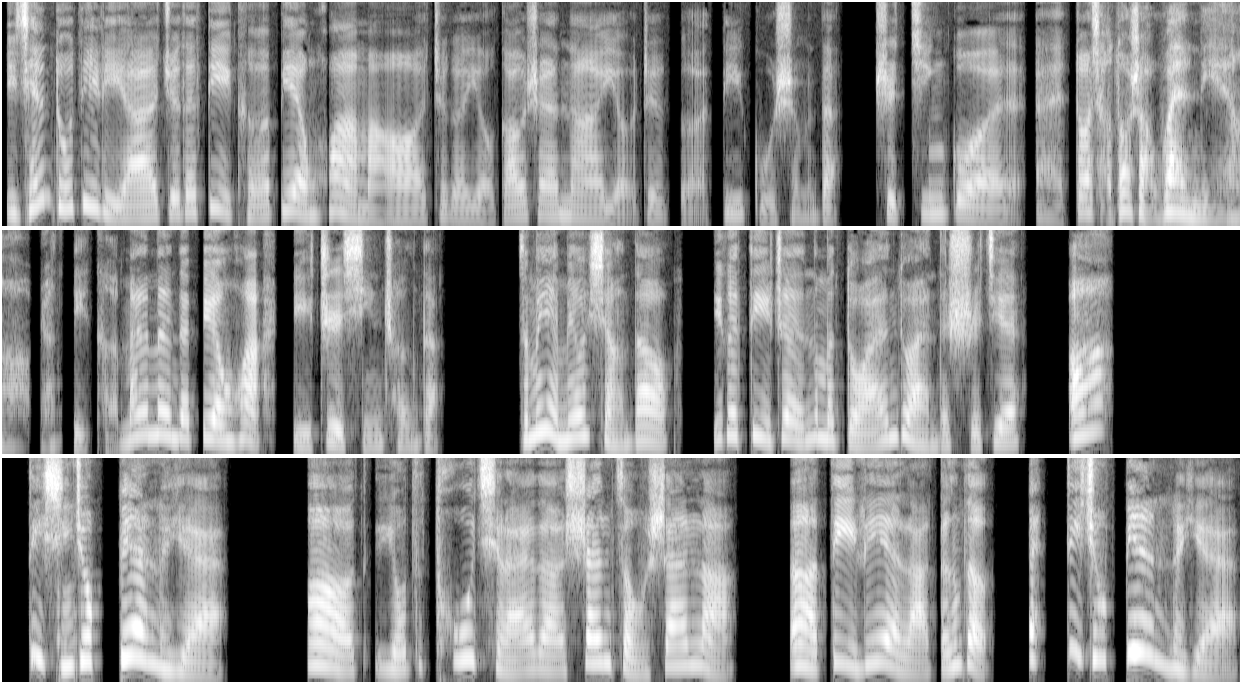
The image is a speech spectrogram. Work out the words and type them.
以前读地理啊，觉得地壳变化嘛，哦，这个有高山呐、有这个低谷什么的，是经过呃多少多少万年啊、哦，让地壳慢慢的变化以致形成的。怎么也没有想到，一个地震那么短短的时间啊，地形就变了耶！啊，有的凸起来的山走山了。啊，地裂了，等等，哎，地就变了耶！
